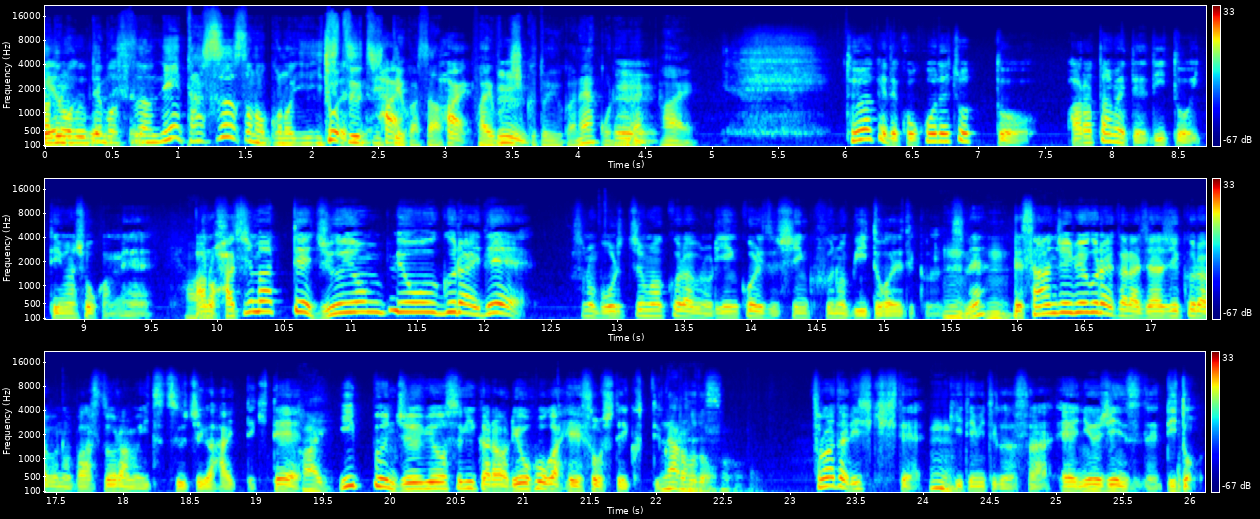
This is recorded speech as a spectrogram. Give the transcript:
あ上の部でもそのね足すそのこの5そうですね。つ打ちってい。うかさ、はいはいファイブキックというかね、これね、うん。はい、というわけでここでちょっと改めて Ditto 行ってみましょうかね、はい。あの始まって14秒ぐらいでそのボルチモアクラブの Lyn Collins Think 風のビートが出てくるんですね、うんうんで30秒ぐらいからジャージークラブのバスドラム5つ打ちが入ってきて、はい1分10秒過ぎからは両方が並走していくっていうなるほどそのあたり意識して聞いてみてください。えー NewJeans で Ditto。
